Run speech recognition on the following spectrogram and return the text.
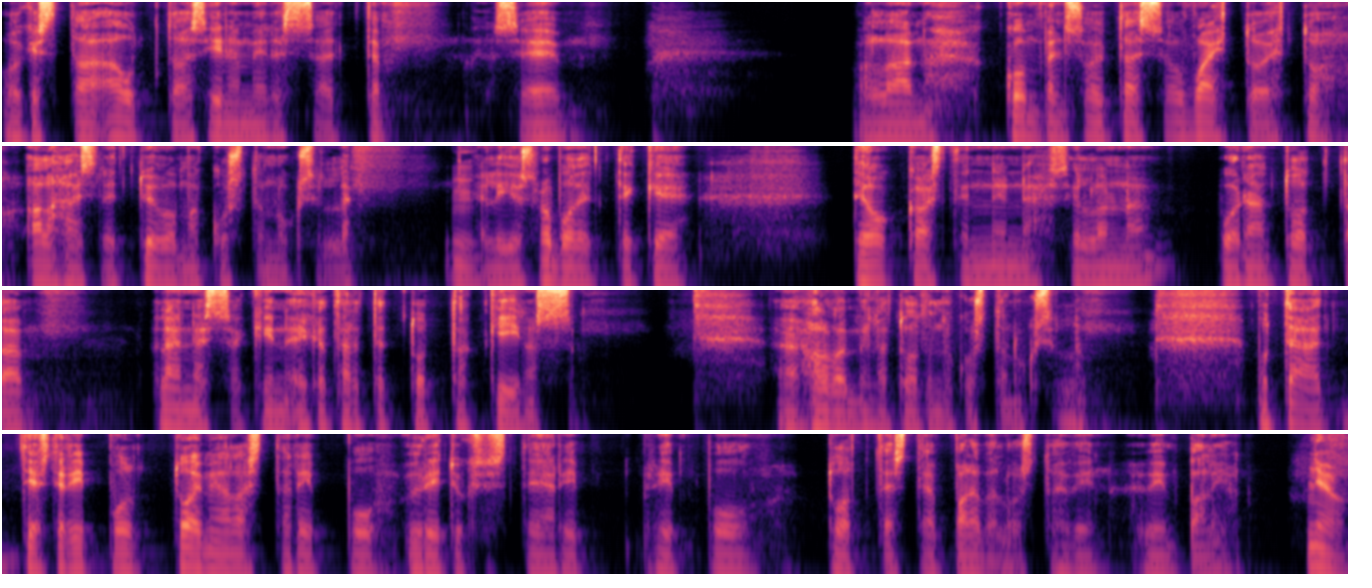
oikeastaan auttaa siinä mielessä, että se vallaan kompensoi tai se on vaihtoehto alhaisille työvoimakustannuksille. Mm. Eli jos robotit tekee tehokkaasti, niin silloin voidaan tuottaa lännessäkin eikä tarvitse tuottaa Kiinassa halvemmilla tuotantokustannuksilla. Mutta tämä tietysti riippuu toimialasta, riippuu yrityksestä ja riippuu tuotteesta ja palveluista hyvin, hyvin paljon. Joo.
